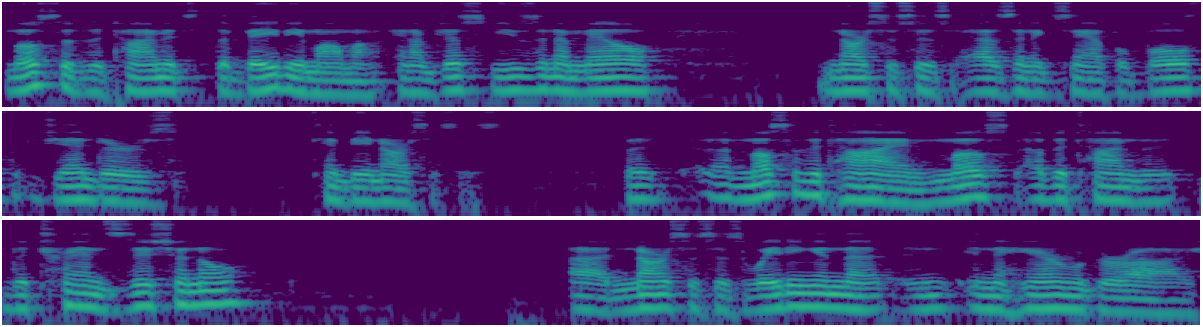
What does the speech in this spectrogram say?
most of the time it's the baby mama, and I'm just using a male narcissist as an example. Both genders can be narcissists. But uh, most of the time, most of the time, the, the transitional uh, narcissist waiting in the in, in the harem garage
